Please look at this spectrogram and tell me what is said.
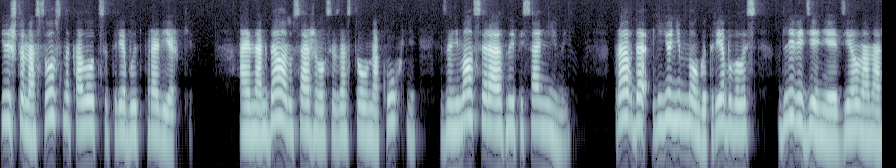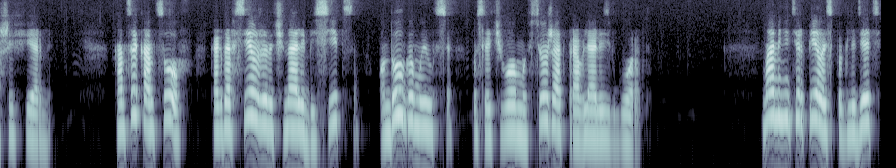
Или что насос на колодце требует проверки. А иногда он усаживался за стол на кухне и занимался разной писаниной. Правда, ее немного требовалось для ведения дел на нашей ферме. В конце концов, когда все уже начинали беситься, он долго мылся, после чего мы все же отправлялись в город. Маме не терпелось поглядеть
